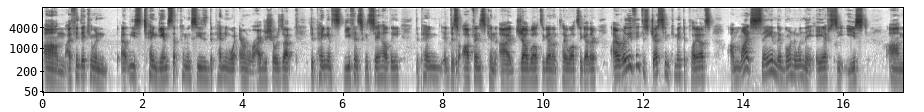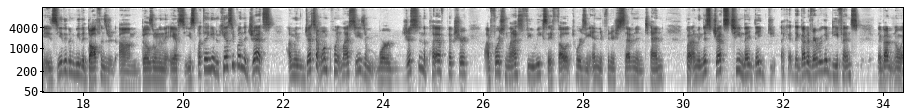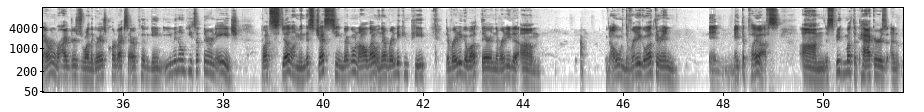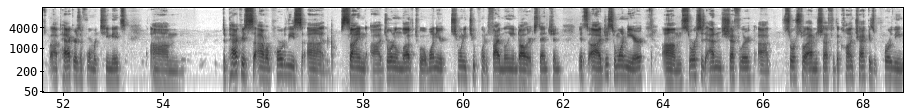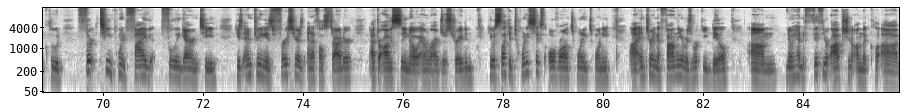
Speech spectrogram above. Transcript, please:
Um, I think they can win at least 10 games this upcoming season, depending what Aaron Rodgers shows up, depending if defense can stay healthy, depending if this offense can uh, gel well together and play well together. I really think this Jets team can make the playoffs. I'm not saying they're going to win the AFC East. Um, it's either going to be the Dolphins or um, Bills winning the AFC East. But then again, we can't sleep on the Jets. I mean, the Jets at one point last season were just in the playoff picture. Unfortunately, last few weeks they fell towards the end and finished seven and ten. But I mean, this Jets team, they they they got a very good defense. They got you no know, Aaron Rodgers is one of the greatest quarterbacks to ever play the game, even though he's up there in age. But still, I mean, this Jets team, they're going all out and they're ready to compete. They're ready to go out there and they're ready to um, you know, they're ready to go out there and and make the playoffs. Um, speaking about the Packers and uh, Packers and former teammates, um, the Packers uh, reportedly uh, signed uh, Jordan Love to a one-year, $22.5 million extension. It's uh, just one year. Um, sources Adam Schefter uh, source told Adam Schefter the contract is reportedly include 13.5 fully guaranteed. He's entering his first year as NFL starter after obviously you know Aaron Rodgers traded. He was selected 26th overall in 2020, uh, entering the final year of his rookie deal. Um, you know he had a fifth year option on the cl- uh,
